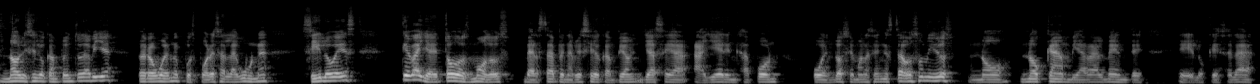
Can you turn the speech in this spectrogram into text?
no habría sido campeón todavía, pero bueno, pues por esa laguna sí lo es. Que vaya, de todos modos, Verstappen habría sido campeón ya sea ayer en Japón o en dos semanas en Estados Unidos, no, no cambia realmente eh, lo que será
